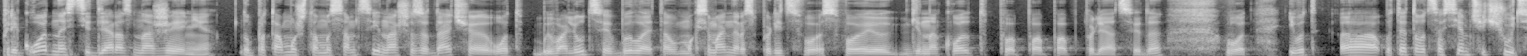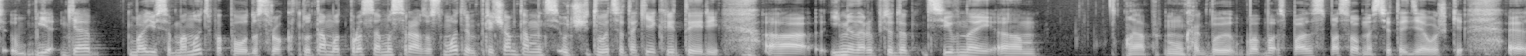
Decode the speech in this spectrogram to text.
пригодности для размножения. Ну, потому что мы самцы, и наша задача от эволюции была это максимально распылить свой, свой генокод по, по, по популяции, да, вот. И вот, а, вот это вот совсем чуть-чуть, я, я боюсь обмануть по поводу сроков, но там вот просто мы сразу смотрим, причем там учитываются такие критерии, а, именно репродуктивной ну, как бы в- в- спо- способности этой девушки. Э,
